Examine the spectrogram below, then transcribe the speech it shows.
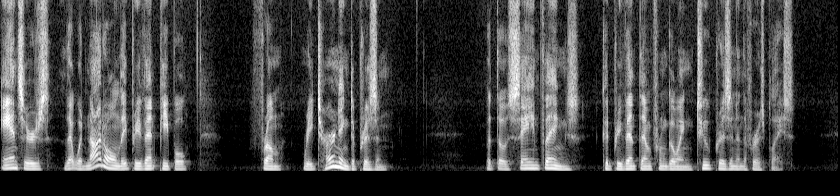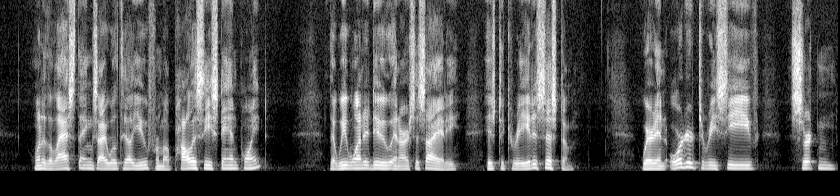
answers that would not only prevent people from returning to prison, but those same things could prevent them from going to prison in the first place. One of the last things I will tell you from a policy standpoint that we want to do in our society is to create a system where, in order to receive certain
